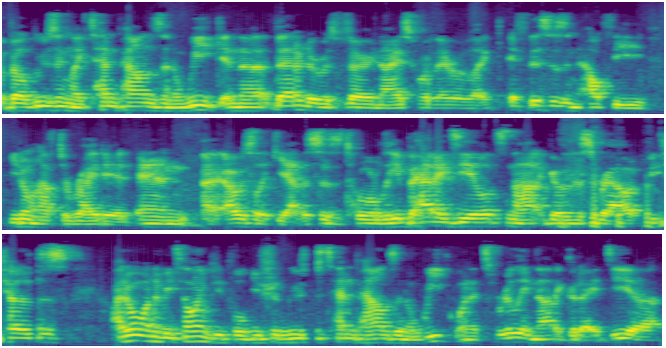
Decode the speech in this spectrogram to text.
about losing like 10 pounds in a week. And the, the editor was very nice where they were like if this isn't healthy you don't have to write it. And I, I was like yeah this is totally a bad idea. Let's not go this route. Because i don't want to be telling people you should lose 10 pounds in a week when it's really not a good idea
